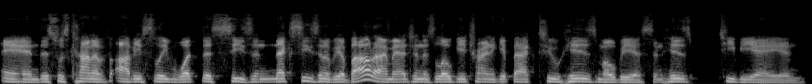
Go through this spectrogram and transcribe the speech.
And this was kind of obviously what this season, next season, will be about. I imagine is Loki trying to get back to his Mobius and his TVA and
